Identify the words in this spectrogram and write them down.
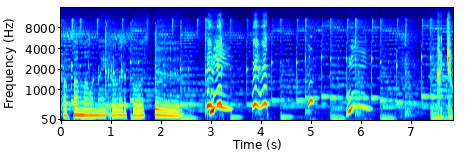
Papa mau naik roller coaster. Kacau.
